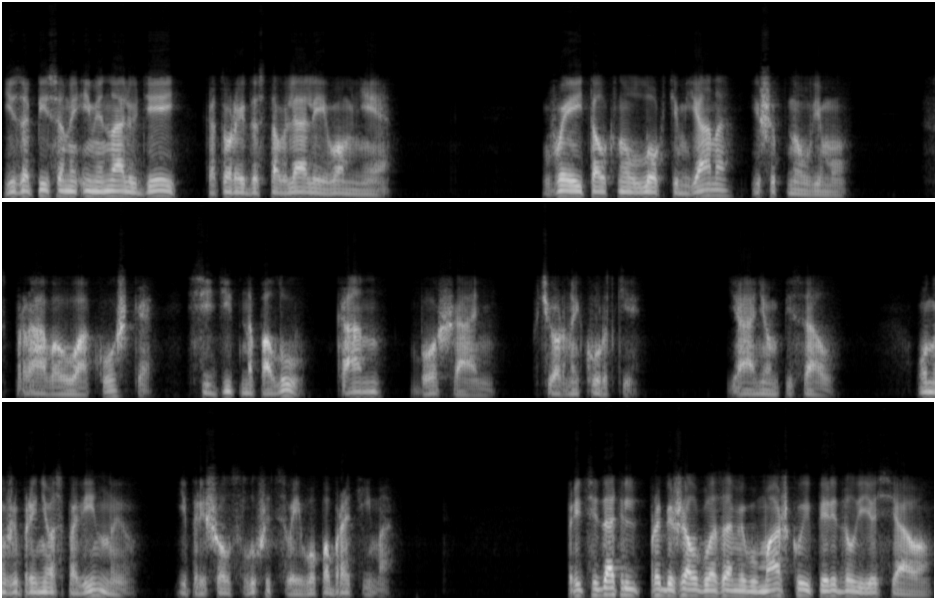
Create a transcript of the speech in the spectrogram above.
и записаны имена людей, которые доставляли его мне. Вэй толкнул локтем Яна и шепнул ему. Справа у окошка сидит на полу Кан Бошань в черной куртке. Я о нем писал. Он уже принес повинную и пришел слушать своего побратима. Председатель пробежал глазами бумажку и передал ее Сяо.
